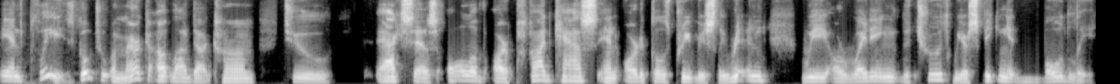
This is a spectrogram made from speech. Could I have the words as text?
And please go to AmericaOutloud.com to access all of our podcasts and articles previously written. We are writing the truth, we are speaking it boldly,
